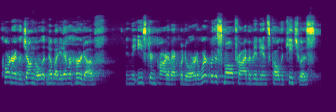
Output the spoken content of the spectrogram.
corner of the jungle that nobody had ever heard of in the eastern part of Ecuador to work with a small tribe of Indians called the Quichuas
